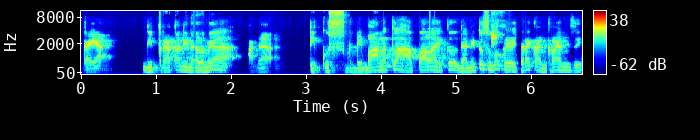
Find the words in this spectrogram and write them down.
kayak di ternyata di dalamnya ada tikus gede banget lah apalah itu dan itu semua creature-nya keren-keren sih.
